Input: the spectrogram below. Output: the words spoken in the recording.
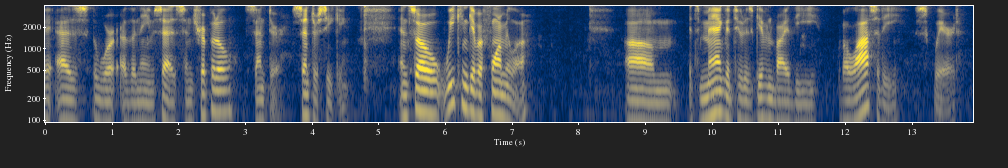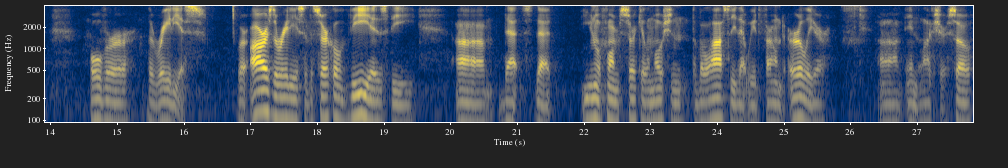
okay, as the word uh, the name says, centripetal center, center seeking. And so we can give a formula. Um, its magnitude is given by the velocity squared over the radius, where r is the radius of the circle, v is the um, that's that uniform circular motion, the velocity that we had found earlier uh, in the lecture. So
